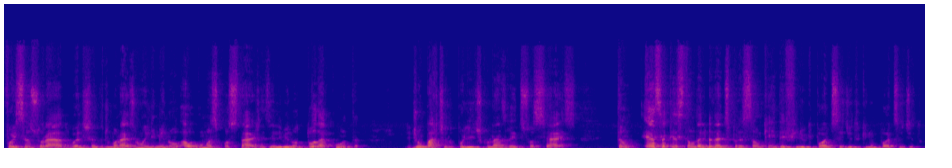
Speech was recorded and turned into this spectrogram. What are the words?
foi censurado. O Alexandre de Moraes não eliminou algumas postagens, eliminou toda a conta de um partido político nas redes sociais. Então, essa questão da liberdade de expressão, quem define o que pode ser dito e o que não pode ser dito,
